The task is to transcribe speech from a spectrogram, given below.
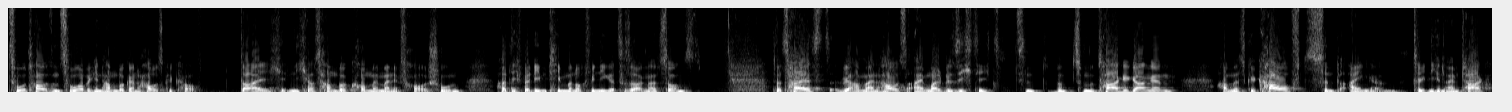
2002 habe ich in Hamburg ein Haus gekauft. Da ich nicht aus Hamburg komme, meine Frau schon, hatte ich bei dem Thema noch weniger zu sagen als sonst. Das heißt, wir haben ein Haus einmal besichtigt, sind zum Notar gegangen, haben es gekauft, sind ein, natürlich nicht in einem Tag,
